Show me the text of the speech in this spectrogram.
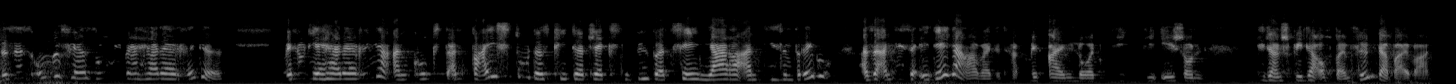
Das ist ungefähr so wie bei Herr der Ringe. Wenn du dir Herr der Ringe anguckst, dann weißt du, dass Peter Jackson über zehn Jahre an diesem Drehbuch, also an dieser Idee gearbeitet hat mit allen Leuten, die, die eh schon, die dann später auch beim Film dabei waren.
